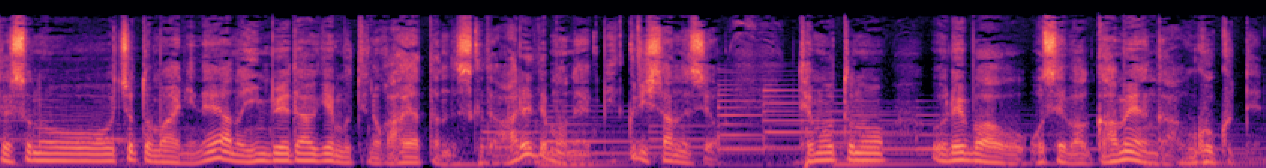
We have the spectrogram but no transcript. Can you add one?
でそのちょっと前にねあのインベーダーゲームっていうのが流行ったんですけどあれでもねびっくりしたんですよ。手元のレバーを押せば画面が動くって。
